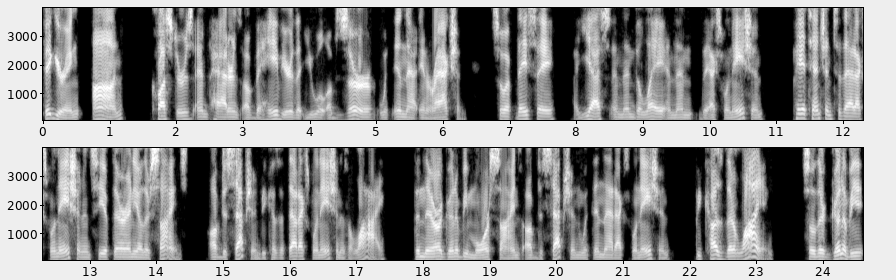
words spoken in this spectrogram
figuring on clusters and patterns of behavior that you will observe within that interaction. So if they say yes and then delay and then the explanation, pay attention to that explanation and see if there are any other signs of deception because if that explanation is a lie, then there are going to be more signs of deception within that explanation because they're lying. So they're going to be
